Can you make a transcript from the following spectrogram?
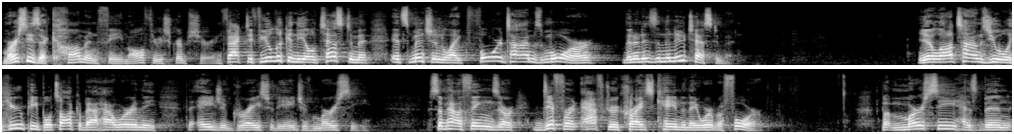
Mercy is a common theme all through Scripture. In fact, if you look in the Old Testament, it's mentioned like four times more than it is in the New Testament. Yet a lot of times you will hear people talk about how we're in the, the age of grace or the age of mercy. Somehow things are different after Christ came than they were before. But mercy has been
